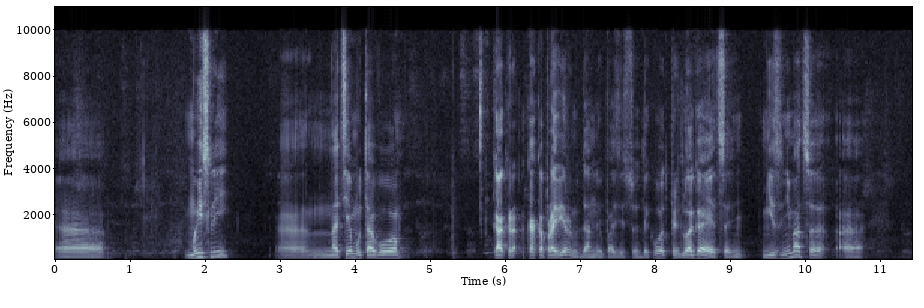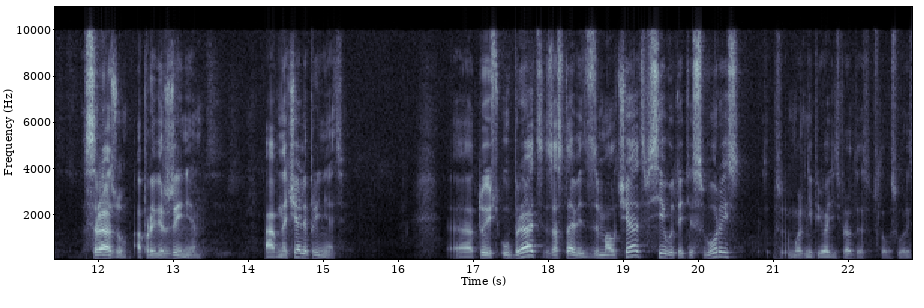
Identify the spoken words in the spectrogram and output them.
а, мыслей а, на тему того, как, как опровергнуть данную позицию. Так вот, предлагается не заниматься сразу опровержением, а вначале принять. Э, то есть убрать, заставить замолчать все вот эти своры, можно не переводить, правда, слово своры,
